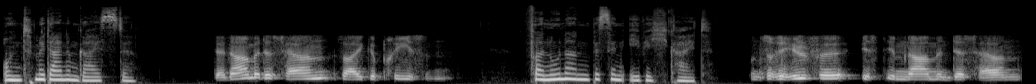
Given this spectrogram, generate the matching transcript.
Und mit deinem Geiste. Der Name des Herrn sei gepriesen. Von nun an bis in Ewigkeit. Unsere Hilfe ist im Namen des Herrn,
